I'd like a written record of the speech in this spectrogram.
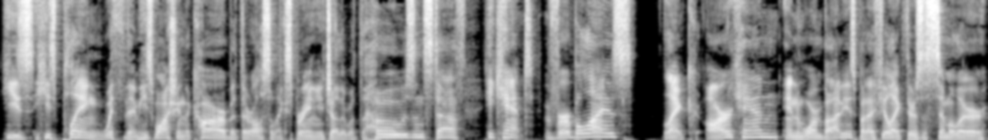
he's he's playing with them. He's washing the car, but they're also like spraying each other with the hose and stuff. He can't verbalize like R can in Warm Bodies, but I feel like there's a similar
